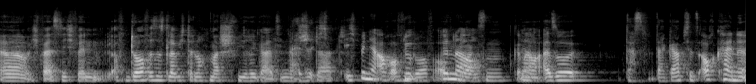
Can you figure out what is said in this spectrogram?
äh, ich weiß nicht, wenn auf dem Dorf ist es, glaube ich, dann noch mal schwieriger als in der Also Stadt. ich, ich bin ja auch auf dem Du- Dorf genau. aufgewachsen. Genau. Ja. Also das, da gab es jetzt auch keine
